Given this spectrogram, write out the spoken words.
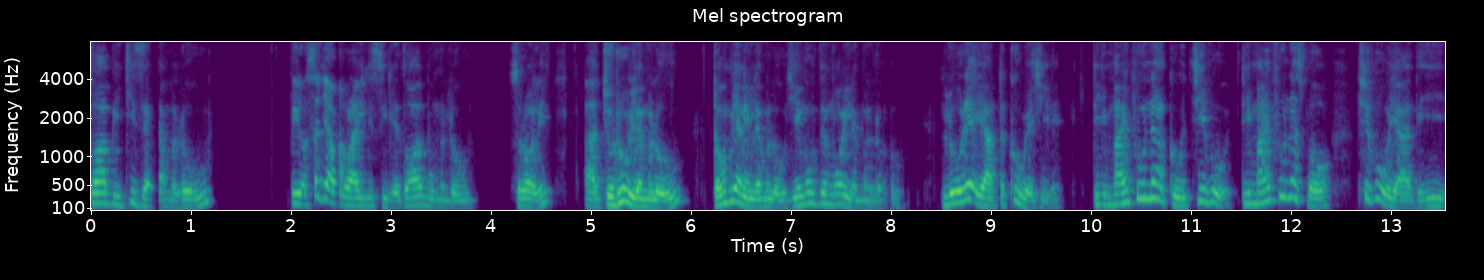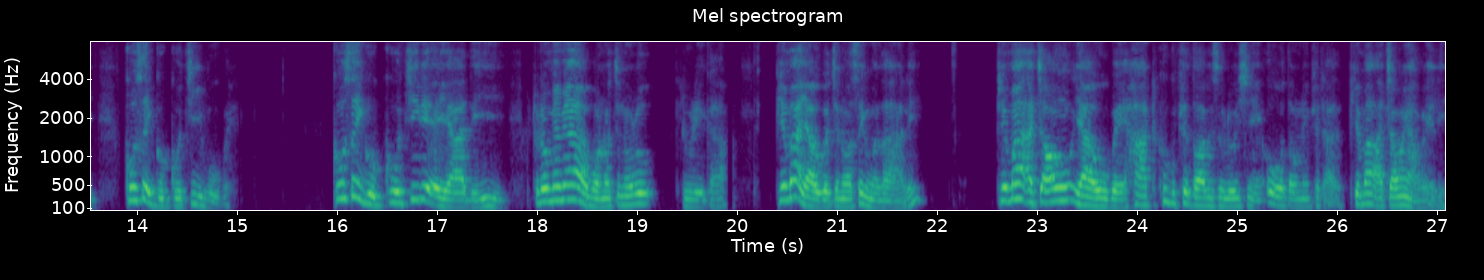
သွားပြီးကြည့်စရာမလိုဘူးပြီးတော့စัจ java ကြီးစီလည်းသွားဖို့မလိုဘူးဆိုတော့လေအာဂျိုတို့ကြီးလည်းမလိုဘူးဒုံးပြန်နေလည်းမလိုဘူးရေငုံသင်္ဘောကြီးလည်းမလိုဘူးလိုတဲ့အရာတစ်ခုပဲရှိတယ်ဒီ mindfulness ကိုကြည့်ဖို့ဒီ mindfulness ပေါ်ဖြစ်ဖို့အရာဒီကိုယ်စိတ်ကိုကိုကြည့်ဖို့ပဲကိုယ်စိတ်ကိုကိုကြည့်တဲ့အရာဒီတော်တော်များများပါပေါ့နော်ကျွန်တော်တို့လူတွေကပြင်ပအရာကိုပဲကျွန်တော်စိတ်ဝင်စားတာလေပြင်ပအကြောင်းအရာကိုပဲဟာတစ်ခုခုဖြစ်သွားပြီဆိုလို့ရှိရင်အိုးအတောင်းနေဖြစ်တာပြင်ပအကြောင်းအရာပဲလေ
